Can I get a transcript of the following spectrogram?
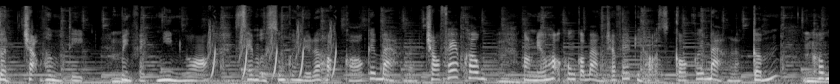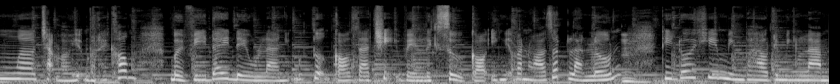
cẩn trọng hơn một tí Ừ. mình phải nhìn ngó xem ở xung quanh đấy là họ có cái bảng là cho phép không Ừ. hoặc nếu họ không có bảng cho phép thì họ có cái bảng là cấm Ừ. không ờ, chạm vào hiện vật hay không bởi vì đây đều là những bức tượng có giá trị về lịch sử có ý nghĩa văn hóa rất là lớn Ừ. thì đôi khi mình vào thì mình làm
